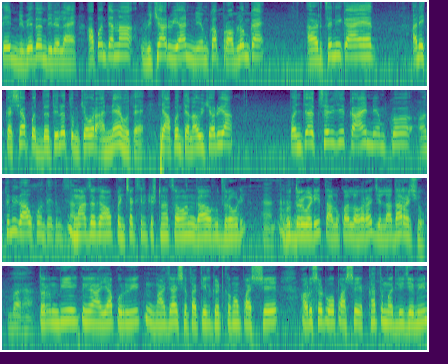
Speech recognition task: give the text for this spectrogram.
ते निवेदन दिलेलं आहे. आपण त्यांना विचारूया नेमका प्रॉब्लेम काय अडचणी काय आहेत आणि कशा पद्धतीनं तुमच्यावर अन्याय होत आहे हे आपण त्यांना विचारूया. पंचाक्षरीचे काय नेमकं तुम्ही गाव कोणतं आहे तुमचं सांगा. माझं गाव पंचाक्षरी कृष्णा चव्हाण गाव रुद्रवडी रुद्रवडी तालुका लोहारा जिल्हा धाराशिव. बरं तर मी यापूर्वी माझ्या शेतातील गट क्रमांक पाचशे अडुसष्ट व पाचशे एकाहत्तरमधली जमीन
